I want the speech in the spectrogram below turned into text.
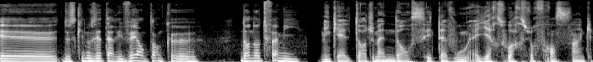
euh, de ce qui nous est arrivé en tant que dans notre famille. Michael Torjman dans C'est à vous hier soir sur France 5.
